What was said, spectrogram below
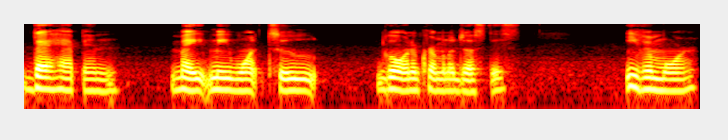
that happened made me want to go into criminal justice even more.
